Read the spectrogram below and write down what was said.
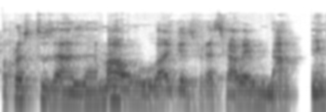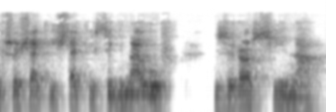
po prostu za, za małą uwagę zwracałem na większość jakichś takich sygnałów z Rosji na,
